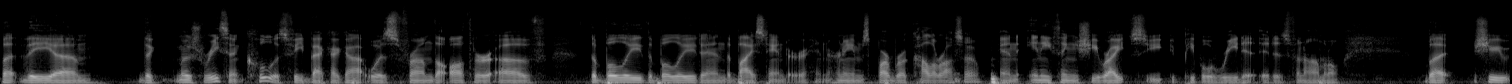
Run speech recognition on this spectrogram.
But the um, the most recent coolest feedback I got was from the author of the bully, the bullied, and the bystander. And her name's Barbara Coloroso. And anything she writes, people read it. It is phenomenal. But she,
